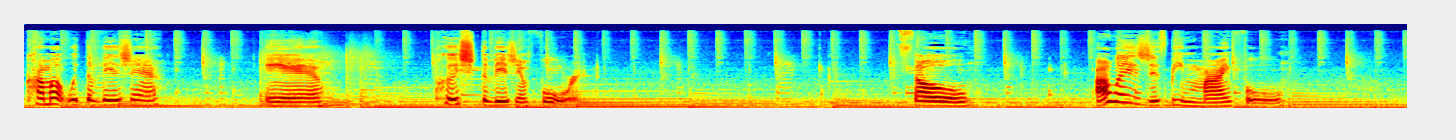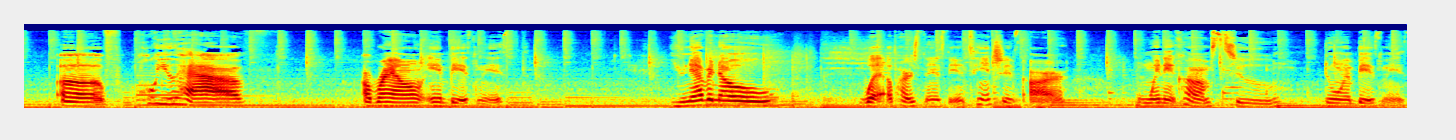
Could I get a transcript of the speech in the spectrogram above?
come up with the vision and push the vision forward. So, always just be mindful of who you have around in business. You never know what a person's intentions are when it comes to doing business.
